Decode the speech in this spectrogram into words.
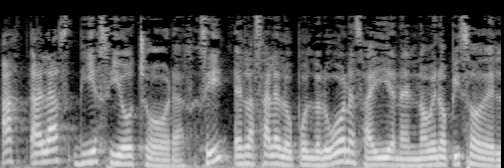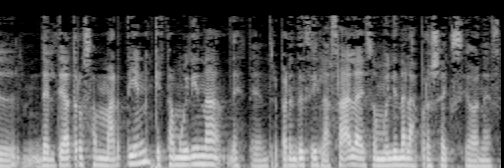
a las 18 horas, ¿sí? En la sala Leopoldo Lugones, ahí en el noveno piso del, del Teatro San Martín, que está muy linda, este, entre paréntesis, la sala, y son muy lindas las proyecciones.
